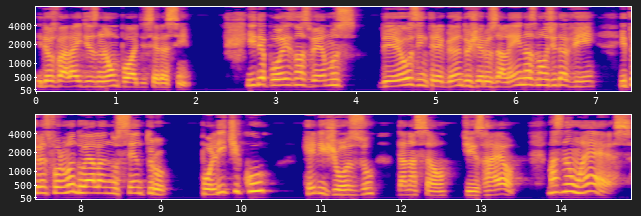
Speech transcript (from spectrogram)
E Deus vai lá e diz: não pode ser assim. E depois nós vemos Deus entregando Jerusalém nas mãos de Davi e transformando ela no centro político, religioso da nação de Israel. Mas não é essa.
